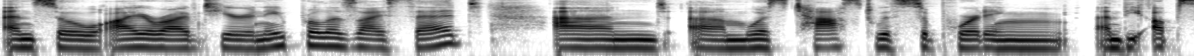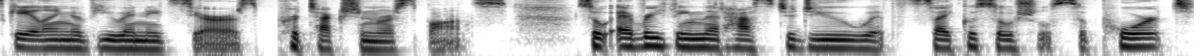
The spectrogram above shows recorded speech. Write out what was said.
And so I arrived here in April, as I said, and um, was tasked with supporting and the upscaling of UNHCR's protection response. So, everything that has to do with psychosocial support,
